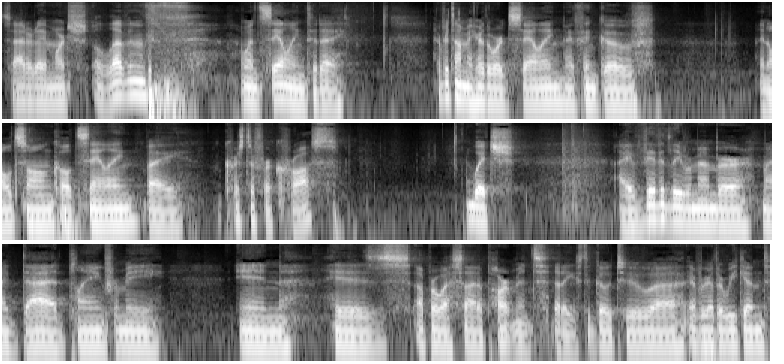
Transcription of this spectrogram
Saturday, March 11th. I went sailing today. Every time I hear the word sailing, I think of an old song called Sailing by Christopher Cross, which I vividly remember my dad playing for me in his Upper West Side apartment that I used to go to uh, every other weekend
